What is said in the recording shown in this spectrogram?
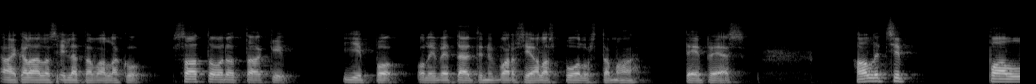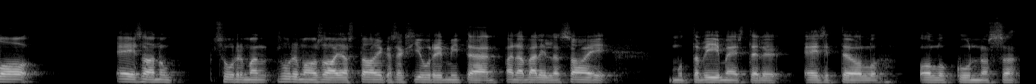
aika lailla sillä tavalla, kun saattoi odottaakin. Jippo oli vetäytynyt varsin alas puolustamaan TPS. Hallitsi palloa, ei saanut suurimman, suurimman osa ajasta aikaiseksi juuri mitään. Aina välillä sai, mutta viimeistely ei sitten ollut, ollut kunnossa.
